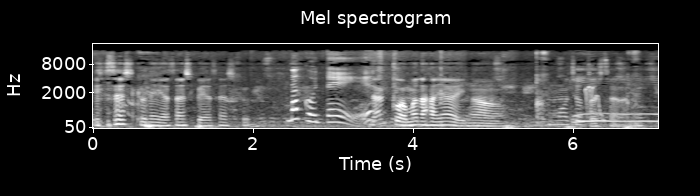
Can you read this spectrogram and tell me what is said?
優しくね優しく優しく。抱っこしていい？抱っこはまだ早いな。もうちょっとしたらね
